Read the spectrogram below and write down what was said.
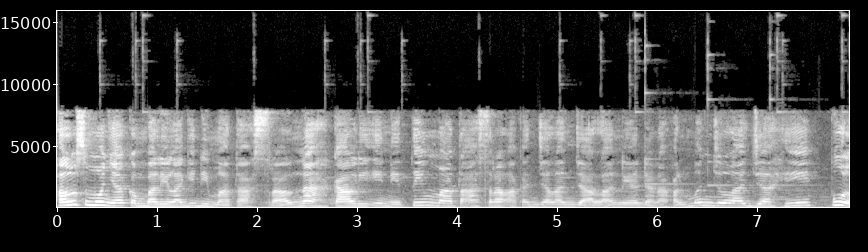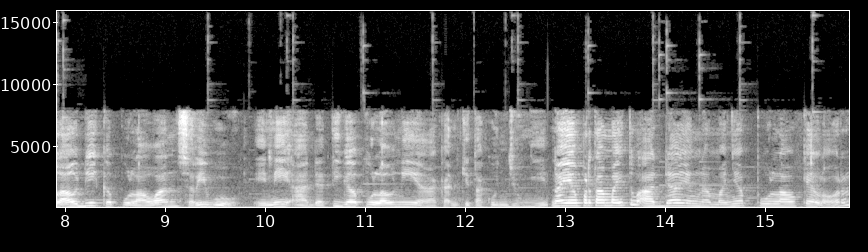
Halo semuanya, kembali lagi di Mata Astral. Nah, kali ini tim Mata Astral akan jalan-jalan ya dan akan menjelajahi pulau di Kepulauan Seribu. Ini ada tiga pulau nih yang akan kita kunjungi. Nah, yang pertama itu ada yang namanya Pulau Kelor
